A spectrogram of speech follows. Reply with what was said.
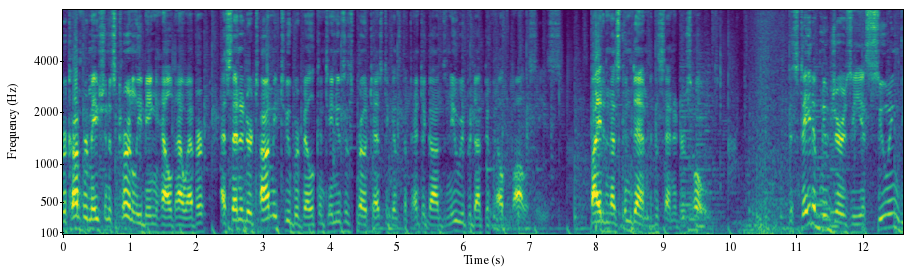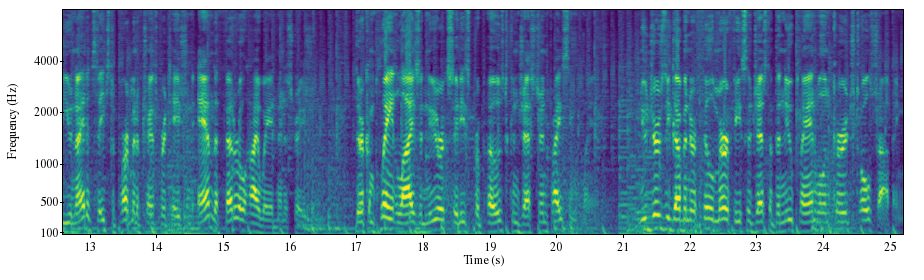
Her confirmation is currently being held, however, as Senator Tommy Tuberville continues his protest against the Pentagon's new reproductive health policies. Biden has condemned the senator's hold. The state of New Jersey is suing the United States Department of Transportation and the Federal Highway Administration. Their complaint lies in New York City's proposed congestion pricing plan. New Jersey Governor Phil Murphy suggests that the new plan will encourage toll shopping,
